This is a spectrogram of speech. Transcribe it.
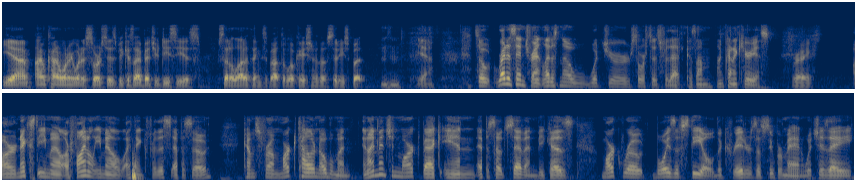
yeah, I'm, I'm kind of wondering what his source is because I bet you DC has said a lot of things about the location of those cities, but hmm Yeah. So write us in, Trent. Let us know what your source is for that, because I'm I'm kind of curious. right. Our next email, our final email, I think, for this episode, comes from Mark Tyler Nobleman. And I mentioned Mark back in episode 7 because Mark wrote Boys of Steel, the creators of Superman, which is a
